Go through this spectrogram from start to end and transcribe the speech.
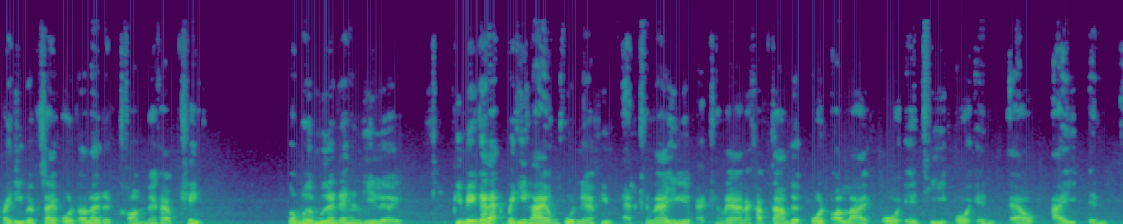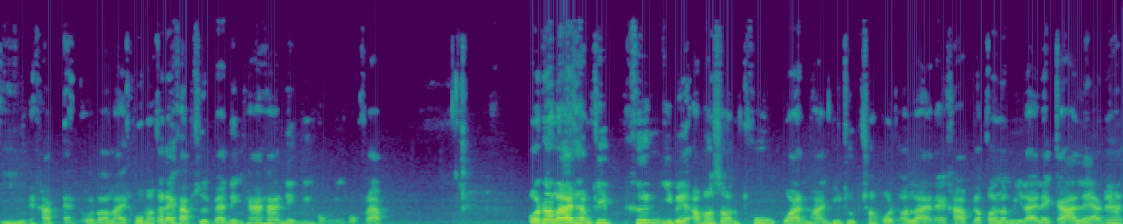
ไปที่เว็บไซต์ o t o n l i n e c o m นะครับ คลิก ตรงเพิ่มเพื่อนได้ทันทีเลย พิมพ์เองก็ได้ไปที่ไลน์ของคุณนะพิมพ์แอดข้างหน้าอย่าลืมแอดข้างหน้านะครับ ตามด้วย o t online o a t o n l i n e นะครับแอด o t online โทรมาก็ได้ครับ0 8 1 5 5 1 1 6 1 6ครับโอ๊ตออนไลน์ทำคลิปขึ้น eBay Amazon ทุกวันผ่าน YouTube ช่องโอ๊ตออนไลน์นะครับ แล้วก็เรามีหลายรายการแล้วนะฮะ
